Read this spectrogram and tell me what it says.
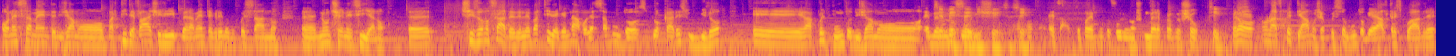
onestamente diciamo partite facili veramente credo che quest'anno eh, non ce ne siano. Eh, ci sono state delle partite che Napoli ha saputo sbloccare subito e a quel punto diciamo è venuto si è messa fuori, in discesa sì. esatto poi è venuto fuori uno, un vero e proprio show sì. però non aspettiamoci a questo punto che altre squadre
